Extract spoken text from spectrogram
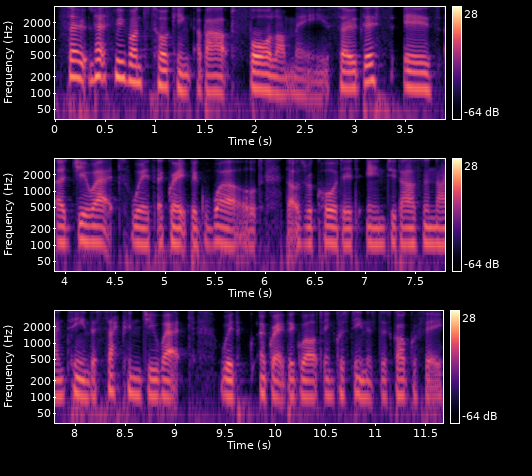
So let's move on to talking about Fall on Me. So this is a duet with A Great Big World that was recorded in 2019, the second duet with A Great Big World in Christina's discography.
